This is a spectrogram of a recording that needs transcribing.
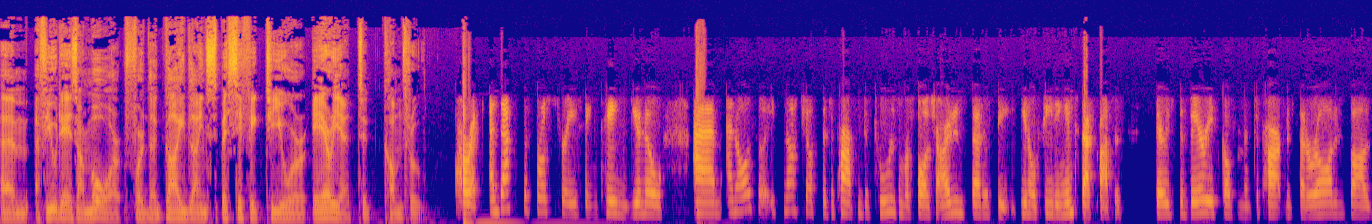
um, a few days or more for the guidelines specific to your area to come through. Correct. And that's the frustrating thing, you know. Um, and also, it's not just the Department of Tourism or Fáilte Ireland that are, you know, feeding into that process. There's the various government departments that are all involved.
